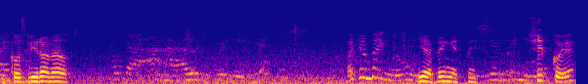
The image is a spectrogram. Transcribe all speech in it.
Because we run out. I can bring no. Yeah, bring it please. Szybko, yeah?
